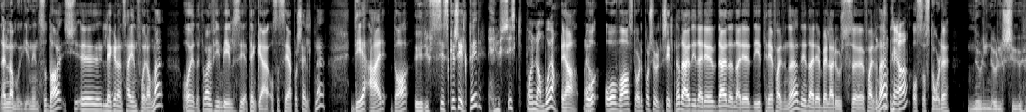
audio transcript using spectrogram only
den Lamborghinien. Så da uh, legger den seg inn foran meg. Oi, dette var en fin bil, tenker jeg. Og så ser jeg på skiltene. Det er da russiske skilter. Russisk på en Lambo, ja. Ja. Og, og hva står det på skil- skiltene? Det er jo de, der, det er den der, de tre fargene, de der Belarus-fargene. ja. Og så står det 007.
